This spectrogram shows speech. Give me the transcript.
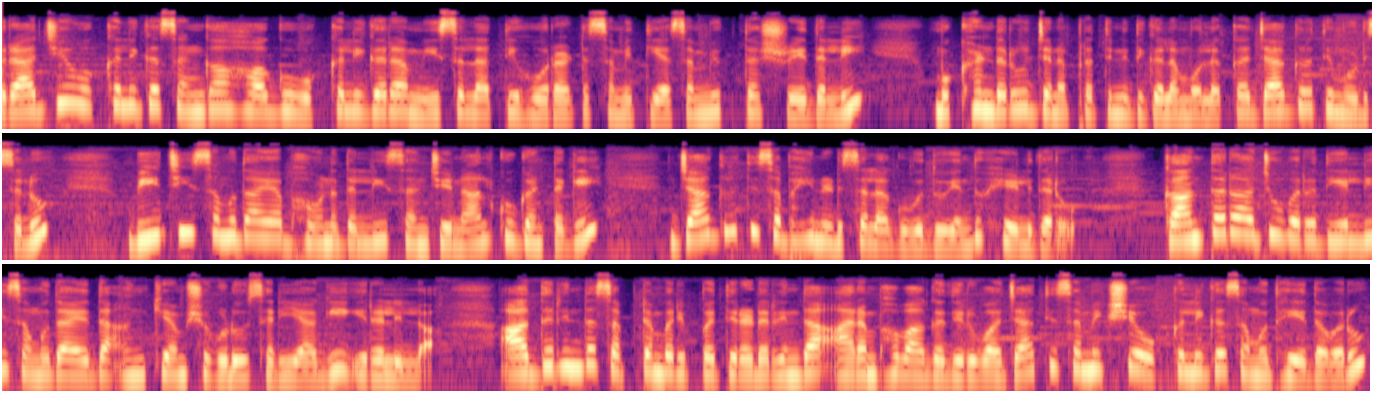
ರಾಜ್ಯ ಒಕ್ಕಲಿಗ ಸಂಘ ಹಾಗೂ ಒಕ್ಕಲಿಗರ ಮೀಸಲಾತಿ ಹೋರಾಟ ಸಮಿತಿಯ ಸಂಯುಕ್ತ ಶ್ರೇಯದಲ್ಲಿ ಮುಖಂಡರು, ಜನಪ್ರತಿನಿಧಿಗಳ ಮೂಲಕ ಜಾಗೃತಿ ಮೂಡಿಸಲು ಬಿಜಿ ಸಮುದಾಯ ಭವನದಲ್ಲಿ ಸಂಜೆ ನಾಲ್ಕು ಗಂಟೆಗೆ ಜಾಗೃತಿ ಸಭೆ ನಡೆಸಲಾಗುವುದು ಎಂದು ಹೇಳಿದರು. ಕಾಂತರಾಜು ವರದಿಯಲ್ಲಿ ಸಮುದಾಯದ ಅಂಕಿಅಂಶಗಳು ಸರಿಯಾಗಿ ಇರಲಿಲ್ಲ. ಆದ್ದರಿಂದ ಸೆಪ್ಟೆಂಬರ್ ಇಪ್ಪತ್ತೆರಡರಿಂದ ಆರಂಭವಾಗದಿರುವ ಜಾತಿ ಸಮೀಕ್ಷೆ ಒಕ್ಕಲಿಗ ಸಮುದಾಯದವರು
